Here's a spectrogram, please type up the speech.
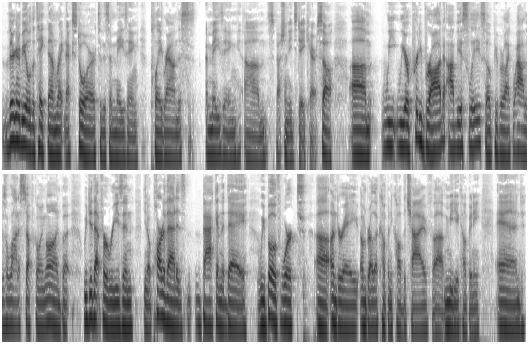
They're going to be able to take them right next door to this amazing playground, this amazing um, special needs daycare. So um, we we are pretty broad, obviously. So people are like, "Wow, there's a lot of stuff going on," but we did that for a reason. You know, part of that is back in the day, we both worked uh, under a umbrella company called the Chive uh, Media Company, and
